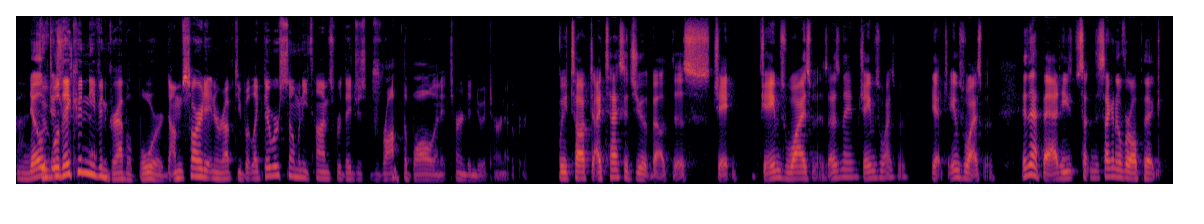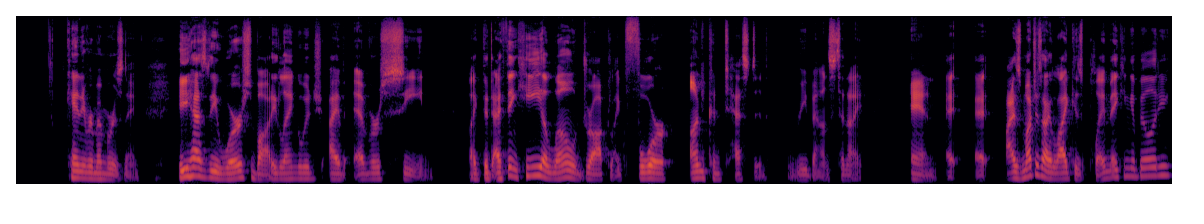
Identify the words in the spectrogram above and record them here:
no, Dude, well, they couldn't even grab a board. I'm sorry to interrupt you, but like there were so many times where they just dropped the ball and it turned into a turnover. we talked. I texted you about this. J- James Wiseman is that his name? James Wiseman. Yeah, James Wiseman. Isn't that bad? He's the second overall pick. Can't even remember his name. He has the worst body language I've ever seen. Like the, I think he alone dropped like four uncontested rebounds tonight. And a- a- as much as I like his playmaking ability,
